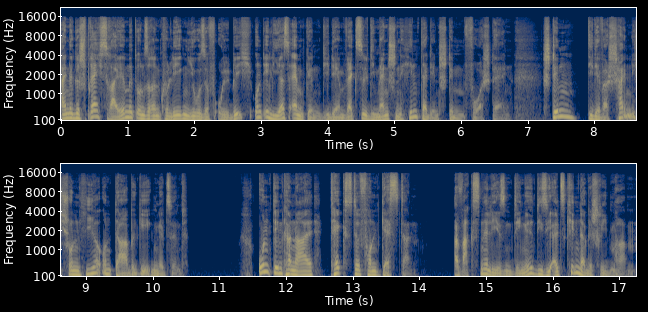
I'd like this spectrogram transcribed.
eine Gesprächsreihe mit unseren Kollegen Josef Ulbich und Elias Emken, die dir im Wechsel die Menschen hinter den Stimmen vorstellen. Stimmen, die dir wahrscheinlich schon hier und da begegnet sind. Und den Kanal Texte von gestern. Erwachsene lesen Dinge, die sie als Kinder geschrieben haben.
